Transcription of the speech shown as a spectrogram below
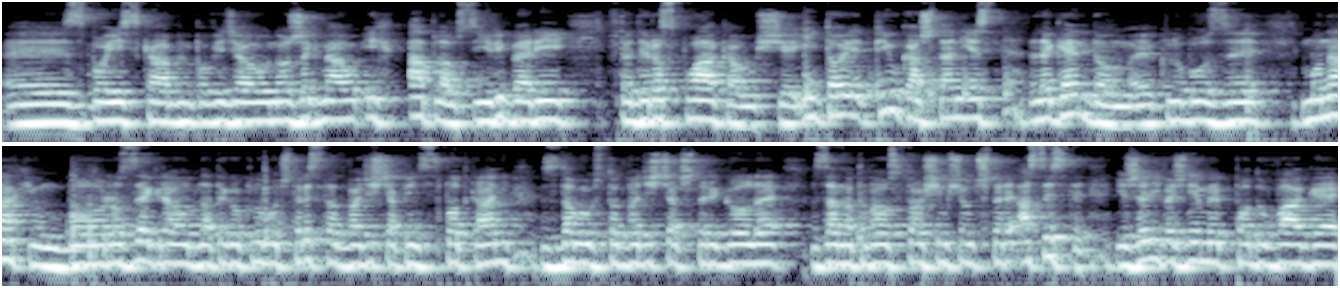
e, z boiska, bym powiedział, no żegnał ich aplauz i Ribery wtedy rozpłakał się i to piłkarz ten jest legendą e, klubu z Monachium, bo rozegrał dla tego klubu 425 spotkań, zdobył 124 gole, zanotował 184 asysty. Jeżeli weźmiemy pod uwagę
